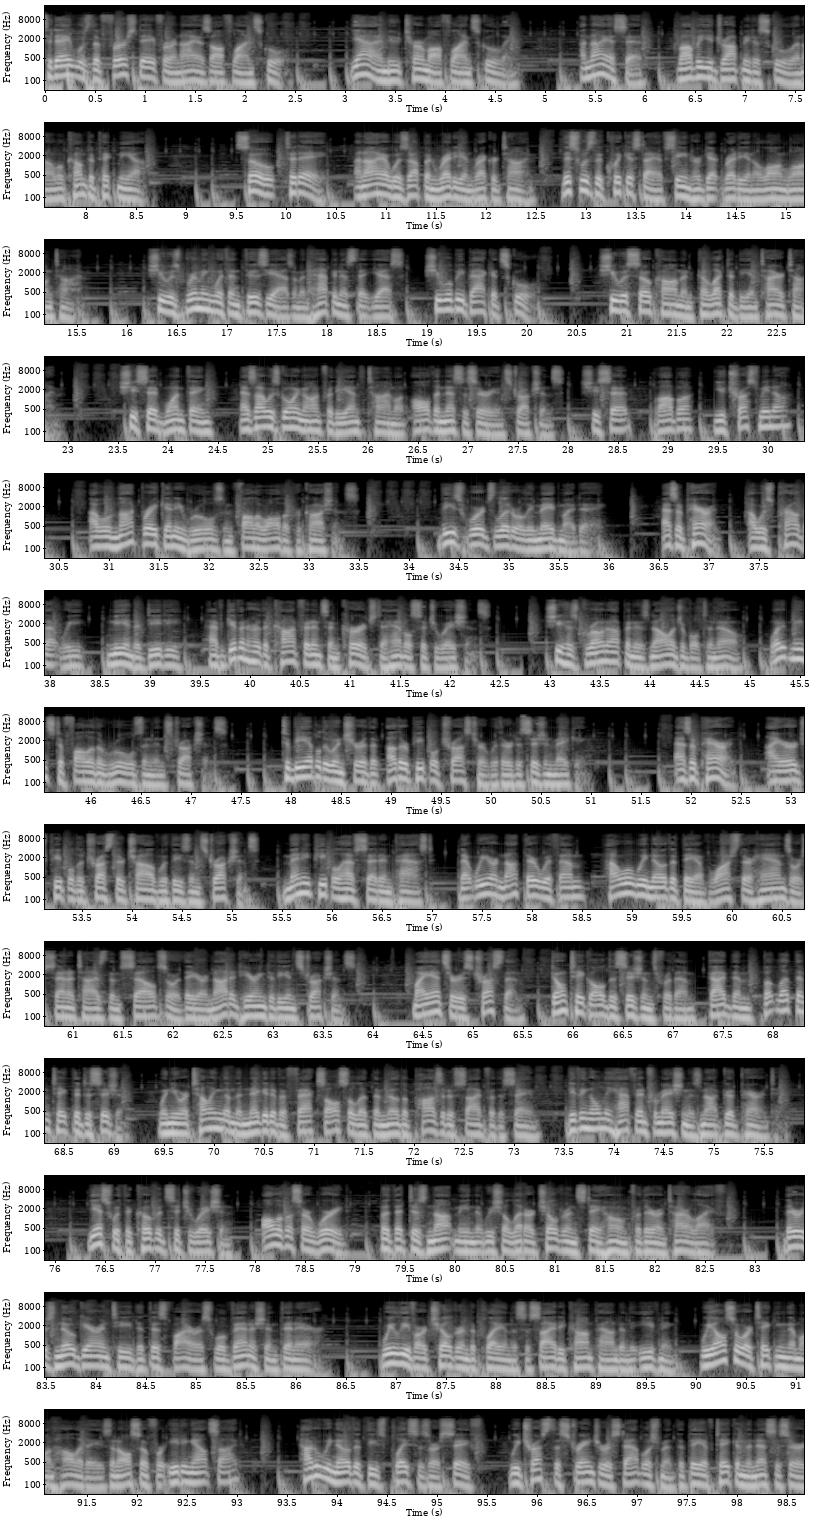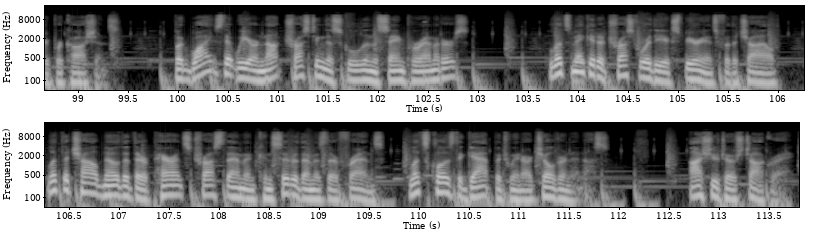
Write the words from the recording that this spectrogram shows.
Today was the first day for Anaya's offline school. Yeah, a new term offline schooling. Anaya said, Baba, you drop me to school and I will come to pick me up. So, today, Anaya was up and ready in record time. This was the quickest I have seen her get ready in a long, long time. She was brimming with enthusiasm and happiness that yes, she will be back at school. She was so calm and collected the entire time. She said one thing, as I was going on for the nth time on all the necessary instructions, she said, Baba, you trust me now? I will not break any rules and follow all the precautions. These words literally made my day. As a parent, I was proud that we, me and Aditi, have given her the confidence and courage to handle situations. She has grown up and is knowledgeable to know what it means to follow the rules and instructions. To be able to ensure that other people trust her with her decision making. As a parent, I urge people to trust their child with these instructions. Many people have said in past that we are not there with them. How will we know that they have washed their hands or sanitized themselves or they are not adhering to the instructions? My answer is trust them. Don't take all decisions for them, guide them, but let them take the decision. When you are telling them the negative effects, also let them know the positive side for the same. Giving only half information is not good parenting. Yes, with the COVID situation, all of us are worried, but that does not mean that we shall let our children stay home for their entire life. There is no guarantee that this virus will vanish in thin air. We leave our children to play in the society compound in the evening, we also are taking them on holidays and also for eating outside? How do we know that these places are safe? We trust the stranger establishment that they have taken the necessary precautions. But why is that we are not trusting the school in the same parameters? Let's make it a trustworthy experience for the child, let the child know that their parents trust them and consider them as their friends. Let's close the gap between our children and us. Ashutosh Thackeray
